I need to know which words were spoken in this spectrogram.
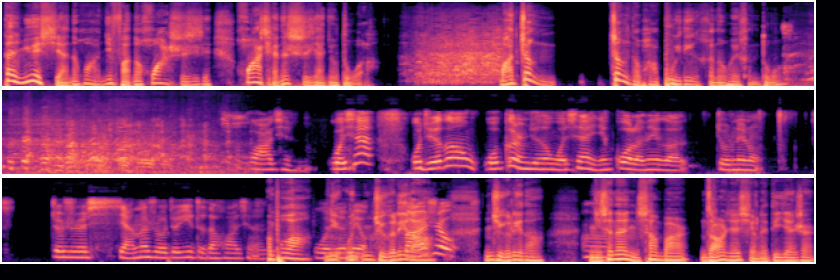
但你越闲的话，你反倒花时间花钱的时间就多了。完挣挣的话不一定可能会很多。花钱呢？我现在我觉得，我个人觉得我现在已经过了那个，就是那种。就是闲的时候就一直在花钱。不啊，你我你举个例子啊，你举个例子啊，你现在你上班，你早上起来醒来第一件事，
